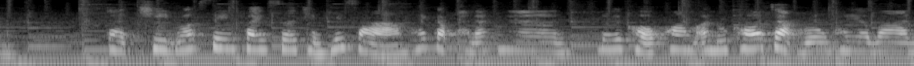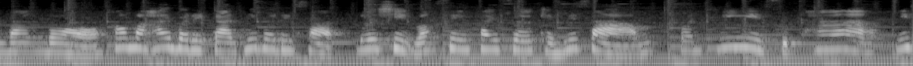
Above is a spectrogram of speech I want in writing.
จัดฉีดวัคซีนไฟเซอร์เข็มที่ 3 ให้กับพนักงาน โดยขอความอนุเคราะห์จากโรงพยาบาลบางบ่อ เข้ามาให้บริการที่บริษัท โดยฉีดวัคซีนไฟเซอร์เข็มที่ 3 วันที่ 15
